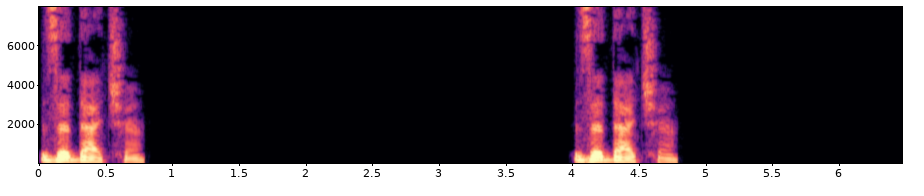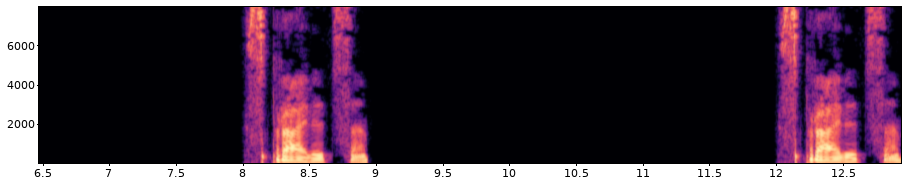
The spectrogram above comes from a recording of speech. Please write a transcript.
Задача. Задача. Справиться. Справиться.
